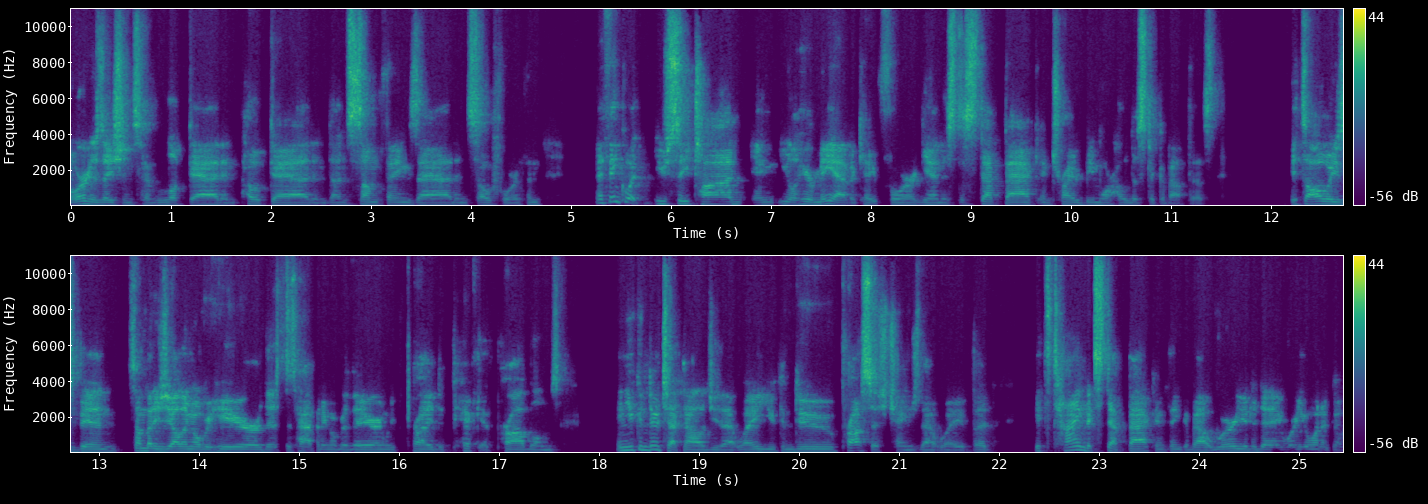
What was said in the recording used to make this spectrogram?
organizations have looked at and poked at and done some things at and so forth. And I think what you see Todd and you'll hear me advocate for again is to step back and try to be more holistic about this. It's always been somebody's yelling over here, or this is happening over there, and we've tried to pick at problems. And you can do technology that way, you can do process change that way, but it's time to step back and think about where you're today, where you want to go.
